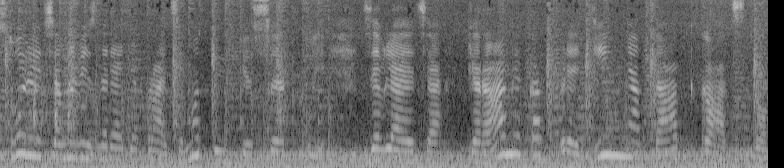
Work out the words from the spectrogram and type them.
Створюються нові знаряддя праці, мотивки, серпи. З'являється кераміка, прядіння та ткацтво.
